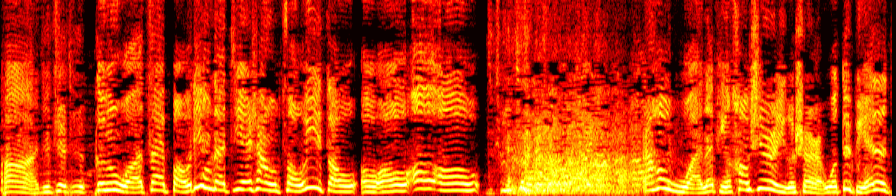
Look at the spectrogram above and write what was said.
啊，就这这跟我在保定的街上走一走，哦哦哦哦。然后我呢挺好信儿一个事儿，我对别的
